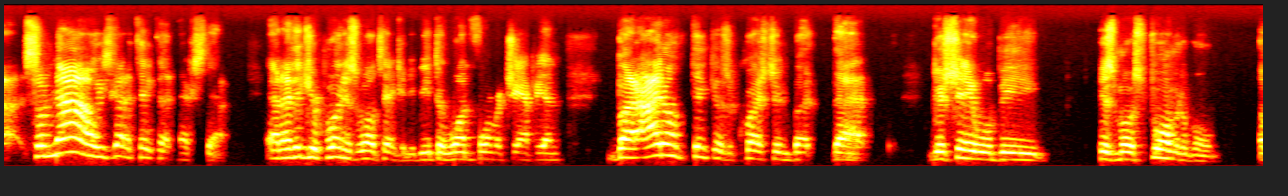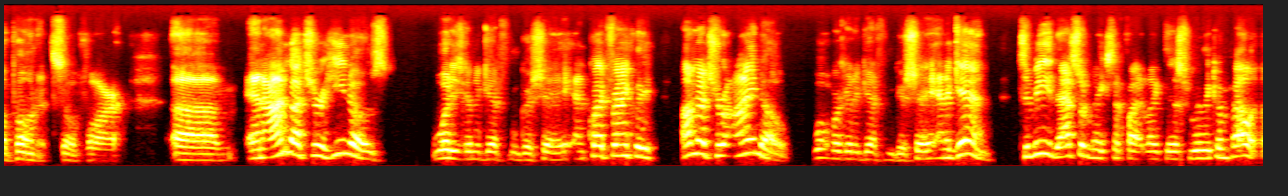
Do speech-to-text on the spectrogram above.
Uh, so now he's got to take that next step. And I think your point is well taken. He beat the one former champion, but I don't think there's a question but that Gausha will be his most formidable opponent so far. Um, and I'm not sure he knows what he's going to get from Gausha. And quite frankly, I'm not sure I know what we're going to get from Gausha. And again, to me, that's what makes a fight like this really compelling.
